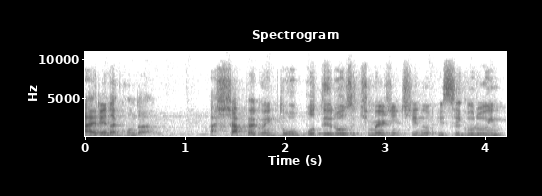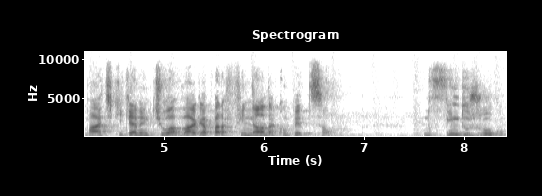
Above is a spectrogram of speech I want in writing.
a Arena Condá. A Chape aguentou o poderoso time argentino e segurou o empate que garantiu a vaga para a final da competição. No fim do jogo,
